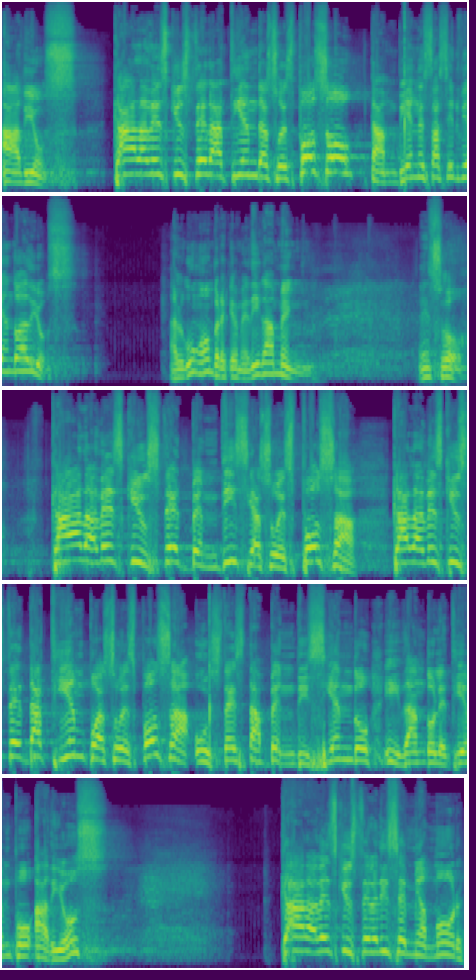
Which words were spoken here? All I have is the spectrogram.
a Dios. Cada vez que usted atienda a su esposo, también está sirviendo a Dios. Algún hombre que me diga amén. Eso. Cada vez que usted bendice a su esposa, cada vez que usted da tiempo a su esposa, usted está bendiciendo y dándole tiempo a Dios. Cada vez que usted le dice, mi amor,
